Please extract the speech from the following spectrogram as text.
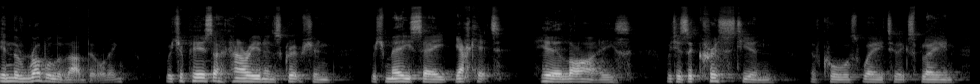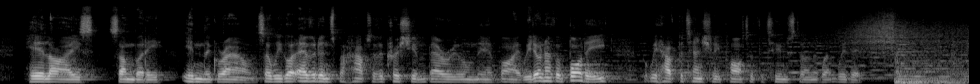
in the rubble of that building, which appears to carry an inscription which may say, Jacet, here lies, which is a Christian, of course, way to explain here lies somebody in the ground. So we've got evidence perhaps of a Christian burial nearby. We don't have a body, but we have potentially part of the tombstone that went with it.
